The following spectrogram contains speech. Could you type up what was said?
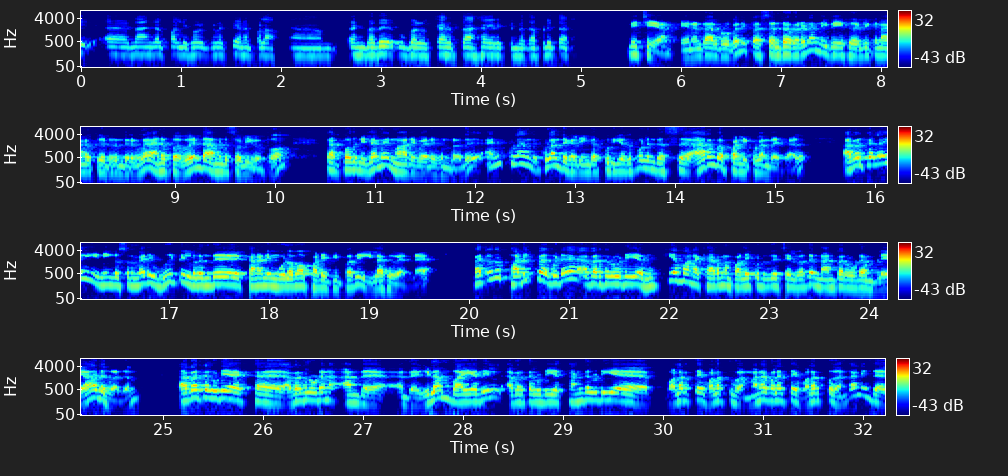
நாங்கள் பள்ளிக்கூடங்களுக்கு அனுப்பலாம் என்பது உங்கள் கருத்தாக இருக்கின்றது. அப்படித்தான். நிச்சயம். ஏனென்றால் ரூபன் இப்ப சென்ற வருடம் இதே கேள்விக்கு நாங்கள் கேட்டிருந்தீர்களா அனுப்ப வேண்டாம் என்று சொல்லியிருப்போம். தற்போது நிலைமை மாறி வருகின்றது. அண்ட் குழந்தை குழந்தைகள் நீங்கள் கூறியது போல் இந்த ஆரம்ப பள்ளி குழந்தைகள் அவர்களை நீங்கள் சொன்ன மாதிரி வீட்டிலிருந்து கணனி மூலமா படிப்பிப்பது இலகுவல்ல. மற்றது படிப்பை விட அவர்களுடைய முக்கியமான காரணம் பள்ளிக்கூடத்துக்கு செல்வது நண்பர்களுடன் விளையாடுவதும் அவர்களுடைய அவர்களுடன் அந்த அந்த இளம் வயதில் அவர்களுடைய தங்களுடைய வளர்த்தை வளர்த்துவ மன வளத்தை வளர்ப்பதன் தான் இந்த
